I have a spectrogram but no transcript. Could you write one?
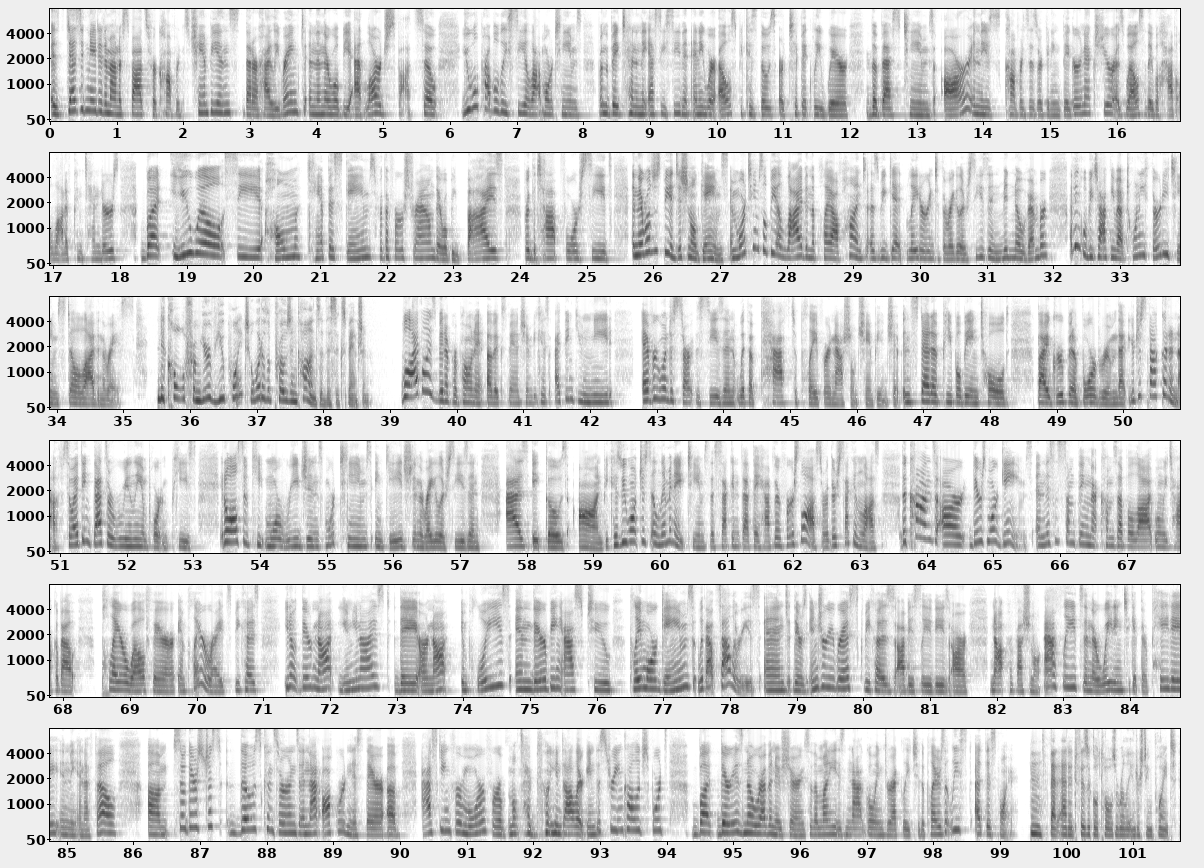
a designated amount of spots for conference champions that are highly ranked, and then there will be at large spots. So you will probably see a lot more teams from the Big Ten and the SEC than anywhere else because those are typically where the best teams are. And these conferences are getting bigger next year as well. So they will have a lot of contenders. But you will see home campus games for the first round. There will be buys for the top four seeds, and there will just be additional games. And more teams will be alive in the playoff hunt as we get later into the regular season, mid November, I think we'll be talking about 20, 30 teams still alive in the race. Nicole, from your viewpoint, what are the pros and cons of this expansion? Well, I've always been a proponent of expansion because I think you need everyone to start the season with a path to play for a national championship instead of people being told by a group in a boardroom that you're just not good enough. So I think that's a really important piece. It'll also keep more regions, more teams engaged in the regular season as it goes on because we won't just eliminate teams the second that they have their first loss or their second loss. The cons are there's more games. And this is something that comes up a lot when we talk about player welfare and player rights because you know they're not unionized. They are not employees and they're being asked to play more games without salaries. And there's injury risk because obviously these are not professional athletes and they're waiting to get their payday in the NFL um, so there's just those concerns and that awkwardness there of asking for more for a multi-billion dollar industry in college sports but there is no revenue sharing so the money is not going directly to the players at least at this point. Mm, that added physical toll is a really interesting point.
